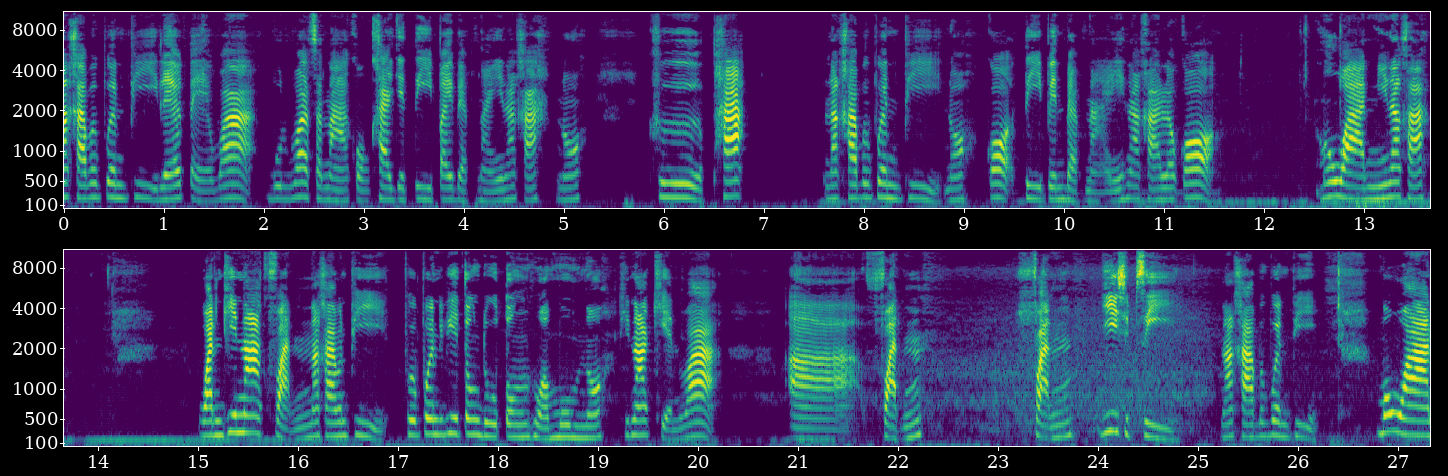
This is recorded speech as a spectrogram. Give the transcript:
นะคะเพื่อนๆพี่แล้วแต่ว่าบุญวาสนาของใครจะตีไปแบบไหนนะคะเนาะคือพระนะคะเพื่อนๆพี่เนาะก็ตีเป็นแบบไหนนะคะ แล้วก็เมื่อวานนี้นะคะ วันที่นาคฝันนะคะมันพี่เพื่อนเพื่อนที่พี่ต้องดูตรงหัวมุมเนาะที่นาคเขียนว่าฝัน ฝันยี่สิบสี่ นะคะเพื่อนเป็นพี่ เมื่อวาน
